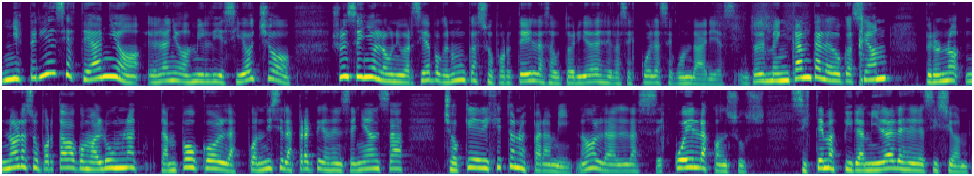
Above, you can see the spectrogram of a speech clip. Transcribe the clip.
mi experiencia este año, el año 2018, yo enseño en la universidad porque nunca soporté las autoridades de las escuelas secundarias. Entonces me encanta la educación, pero no, no la soportaba como alumna, tampoco las, cuando hice las prácticas de enseñanza choqué, dije esto no es para mí, ¿no? La- las escuelas con sus sistemas piramidales de decisión.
